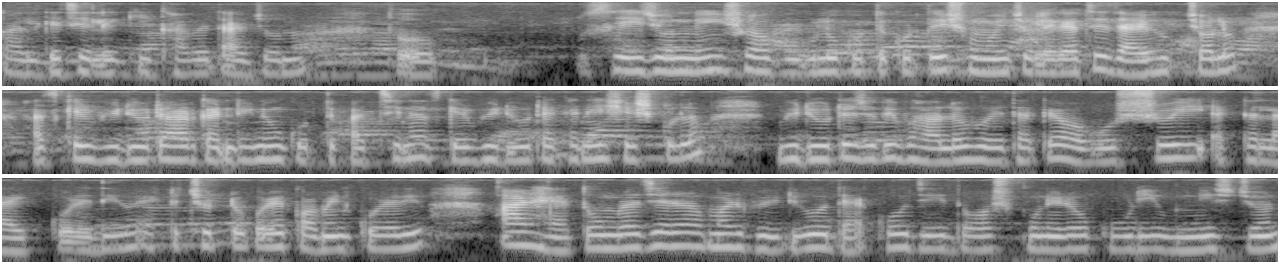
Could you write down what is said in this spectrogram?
কালকে ছেলে কি খাবে তার জন্য। তো সেই জন্যেই সব ওগুলো করতে করতেই সময় চলে গেছে। যাই হোক, চলো আজকের ভিডিওটা আর কন্টিনিউ করতে পারছি না। আজকের ভিডিওটা এখানেই শেষ করলাম। ভিডিওটা যদি ভালো হয়ে থাকে অবশ্যই একটা লাইক করে দিও, একটা ছোট্ট করে কমেন্ট করে দিও। আর হ্যাঁ তোমরা যারা আমার ভিডিও দেখো যে দশ, পনেরো, কুড়ি, উনিশ জন,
